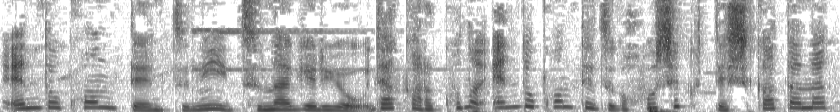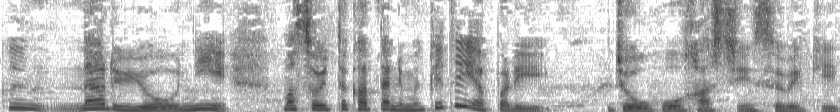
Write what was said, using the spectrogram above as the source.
エンドコンテンツにつなげるよう。だからこのエンドコンテンツが欲しくて仕方なくなるように、まあそういった方に向けてやっぱり情報発信すべき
